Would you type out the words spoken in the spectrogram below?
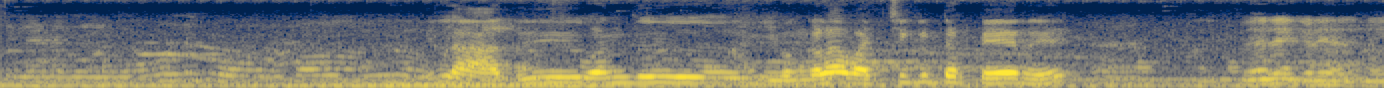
சில இடங்களில் ஒவ்வொன்றுக்கும் இல்லை அது வந்து இவங்களா வச்சுக்கிட்ட பேர். வேறே கிடையாது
